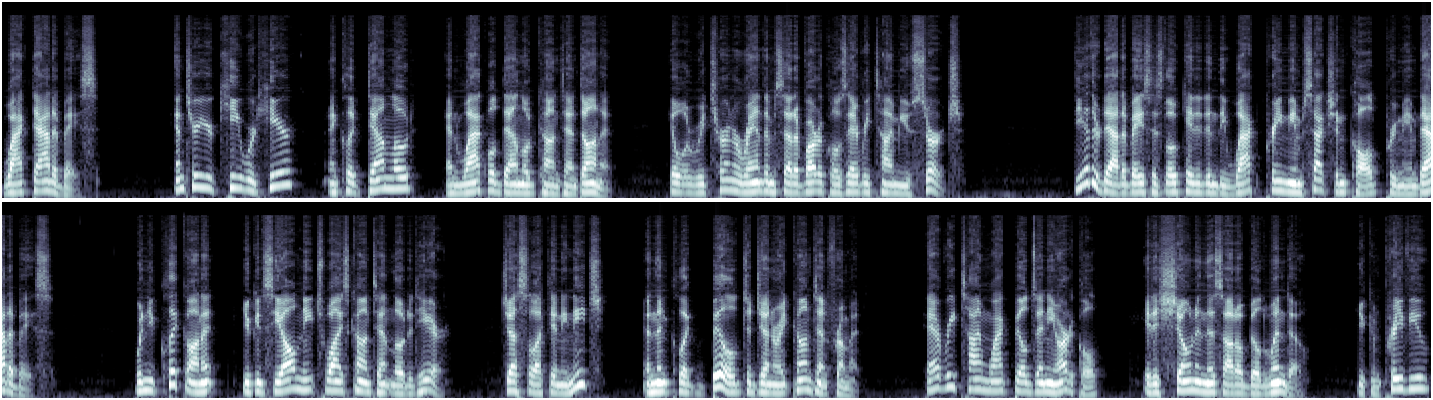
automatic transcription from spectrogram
WAC database. Enter your keyword here and click Download and WAC will download content on it. It will return a random set of articles every time you search. The other database is located in the WAC Premium section called Premium Database. When you click on it, you can see all niche-wise content loaded here. Just select any niche, and then click Build to generate content from it. Every time WAC builds any article, it is shown in this auto build window. You can preview,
